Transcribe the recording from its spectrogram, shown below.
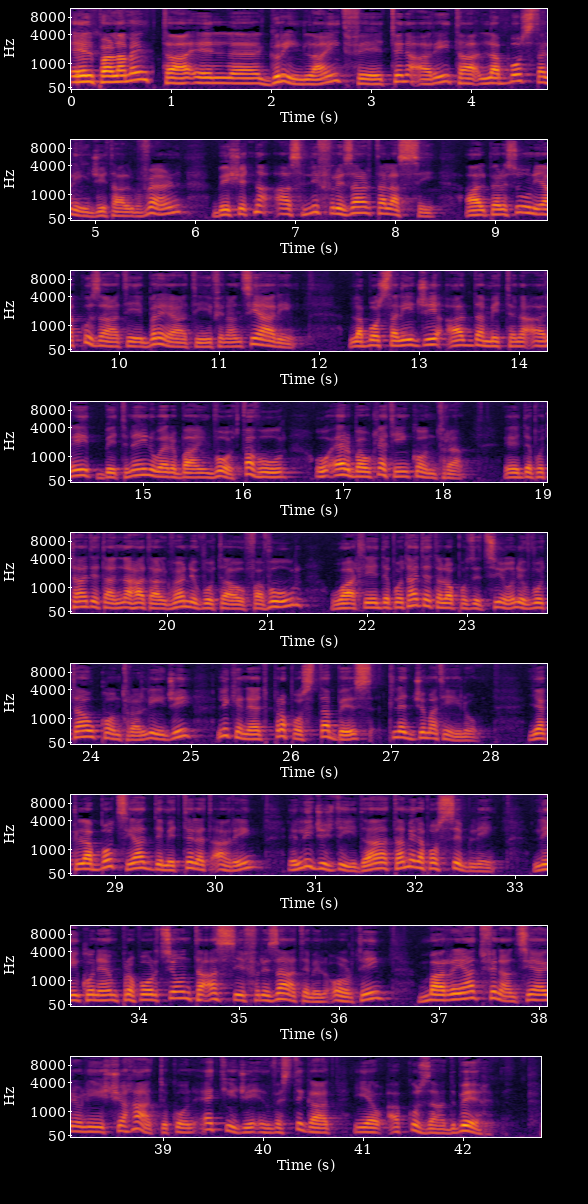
Il-Parlament ta il-green light fit-tieni qari ta' l-abbozz ta' liġi tal-Gvern biex jitnaqqas l-iffriżar tal-assi għal persuni akkużati b'reati finanzjarji. L-abbozz ta' liġi għadda mit-tieni qari bi 42 vot favur u 34 kontra, Id-deputati tan-naħa tal-Gvern ivvutaw favur waqt li d-deputati tal-Oppożizzjoni vvutaw kontra l-liġi li kienet proposta biss tliet ġimgħat ilu. Jekk l-abbozz jgħaddi mit-tielet qari, il-liġi ġdida tagħmilha possibbli li jkun hemm proporzjon ta' assi ffriżati mill-qorti mar-reat finanzjarju li xi ħadd ikun qed jiġi investigat jew akkużat bih.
